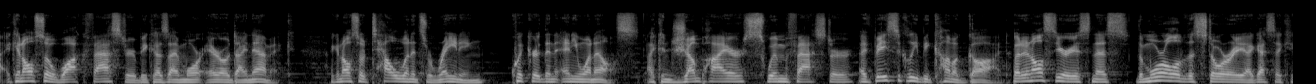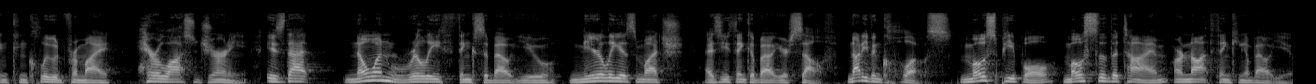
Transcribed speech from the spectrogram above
I can also walk faster because I'm more aerodynamic. I can also tell when it's raining quicker than anyone else. I can jump higher, swim faster. I've basically become a god. But in all seriousness, the moral of the story, I guess I can conclude from my hair loss journey, is that no one really thinks about you nearly as much as you think about yourself. Not even close. Most people, most of the time, are not thinking about you.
